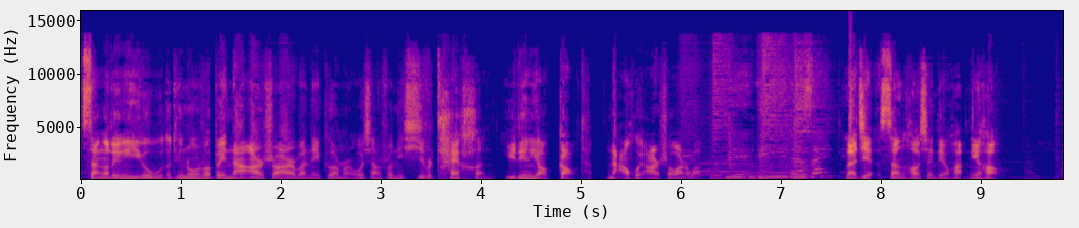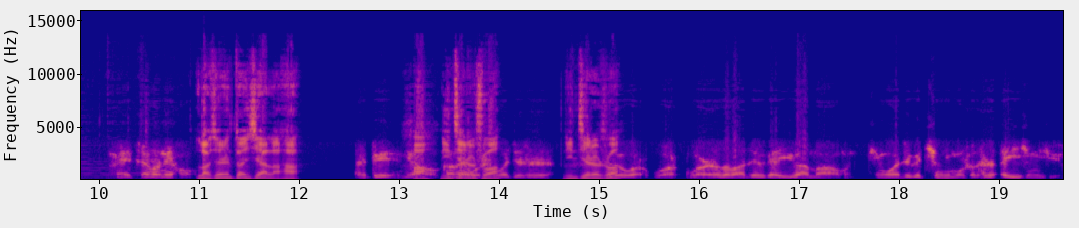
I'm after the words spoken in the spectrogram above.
三个零一个五的听众说被拿二十二万，那哥们儿，我想说你媳妇太狠，一定要告他拿回二十二万。来接三号线电话，你好。哎，陈峰你好。老先生断线了哈。哎，对，你好，您接着说。我就是您接着说。我我我儿儿子吧，这个在医院吧，听我这个亲戚母说他是 A 型血，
